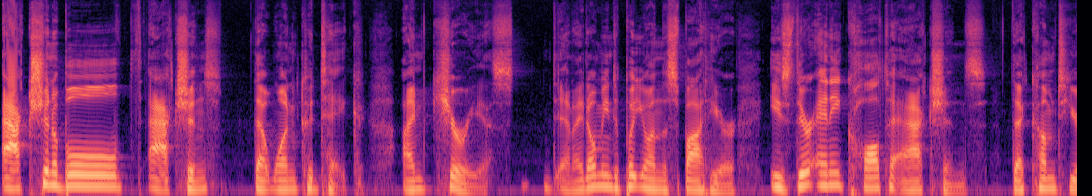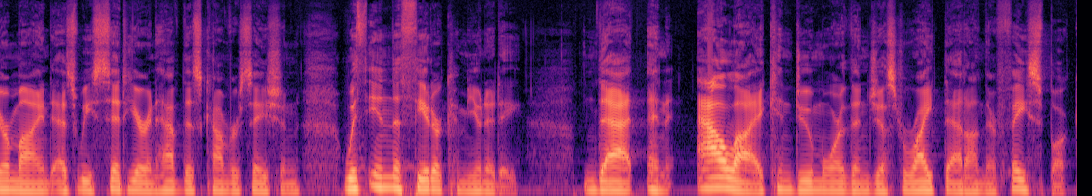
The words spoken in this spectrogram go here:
actionable actions that one could take. I'm curious, and I don't mean to put you on the spot here. Is there any call to actions that come to your mind as we sit here and have this conversation within the theater community that an ally can do more than just write that on their Facebook?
